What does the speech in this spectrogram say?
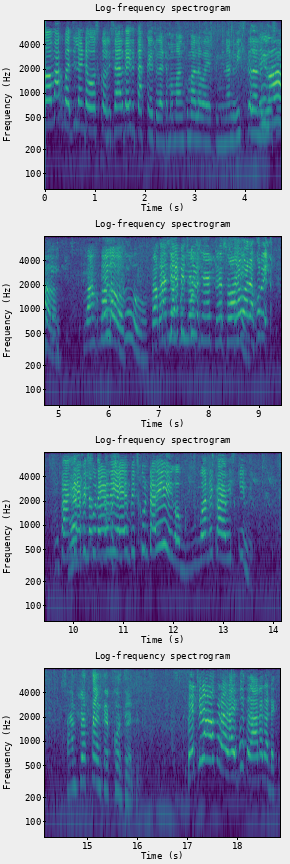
ఓ మాకు బజ్జీలు అంటే పోసుకోరు సరదా అయితే తక్కువ అవుతుందంట మా మంకు మళ్ళీ చెప్పింది. నన్ను విసుకదాన్ని విసికింది ఇంకెక్కువ తింటే పెట్టినా అక్కడ అయిపోతుంది ఆనగడ్డకి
